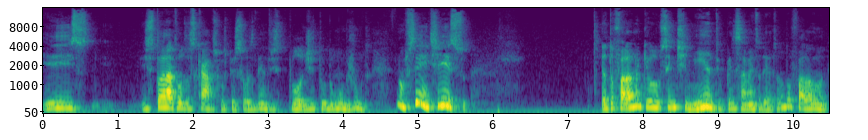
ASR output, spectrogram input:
e estourar todos os carros com as pessoas dentro, explodir todo mundo junto. Não sente isso? Eu tô falando que o sentimento e o pensamento dentro. Eu não tô falando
